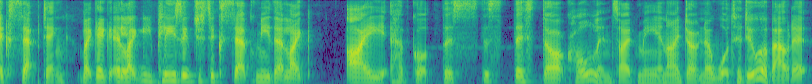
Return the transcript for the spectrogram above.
accepting. Like like, eh, like you please just accept me that like i have got this this this dark hole inside me and i don't know what to do about it.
